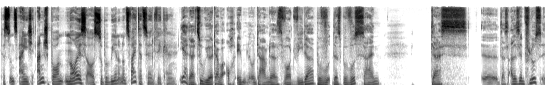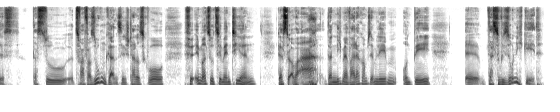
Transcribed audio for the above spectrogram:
das uns eigentlich anspornt, Neues auszuprobieren und uns weiterzuentwickeln. Ja, dazu gehört aber auch eben, und da haben wir das Wort wieder, das Bewusstsein, dass äh, das alles im Fluss ist. Dass du zwar versuchen kannst, den Status quo für immer zu zementieren, dass du aber A, ja. dann nicht mehr weiterkommst im Leben und B, äh, das sowieso nicht geht.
